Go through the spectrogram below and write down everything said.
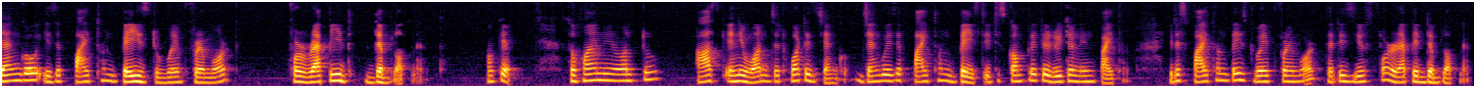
django is a python based web framework for rapid development. Okay so when you want to ask anyone that what is django? Django is a python based it is completely written in python it is python based web framework that is used for rapid development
